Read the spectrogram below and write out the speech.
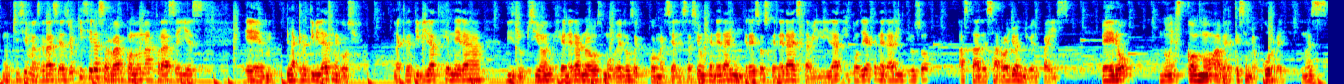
Muchísimas gracias. Yo quisiera cerrar con una frase y es eh, la creatividad es negocio. La creatividad genera disrupción, genera nuevos modelos de comercialización, genera ingresos, genera estabilidad y podría generar incluso hasta desarrollo a nivel país. Pero no es como a ver qué se me ocurre, no es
